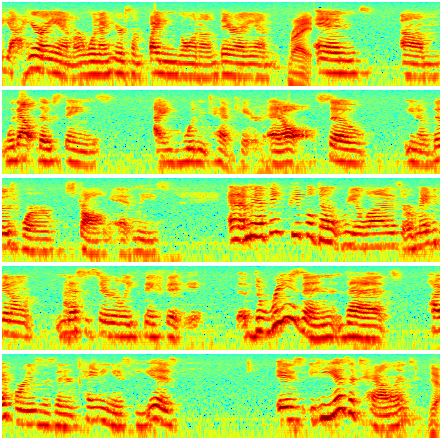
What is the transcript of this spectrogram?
yeah, here I am. Or when I hear some fighting going on, there I am. right. And um, without those things, I wouldn't have cared at all. So, you know, those were strong at least. And I mean, I think people don't realize, or maybe they don't necessarily think that it, the reason that Piper is as entertaining as he is, is he is a talent. Yeah.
